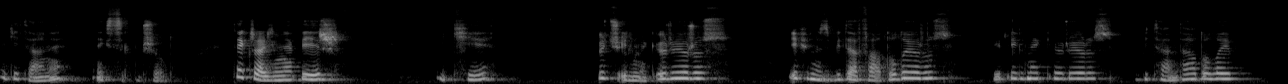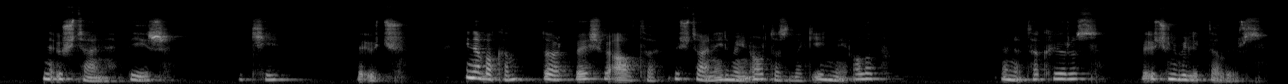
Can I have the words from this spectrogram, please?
iki tane eksiltmiş olduk. Tekrar yine bir, iki, üç ilmek örüyoruz. İpimizi bir defa doluyoruz. Bir ilmek örüyoruz. Bir tane daha dolayıp yine üç tane. Bir, iki ve üç. Yine bakın 4, 5 ve 6. 3 tane ilmeğin ortasındaki ilmeği alıp öne takıyoruz ve üçünü birlikte alıyoruz.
